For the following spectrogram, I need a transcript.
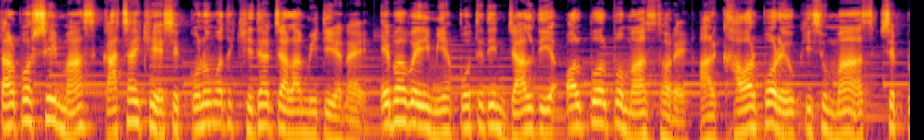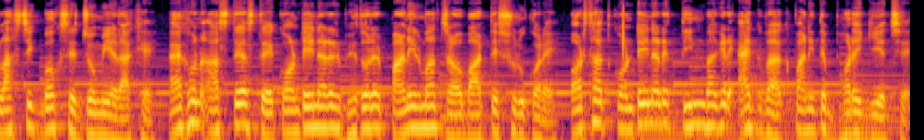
তারপর সেই মাছ কাঁচাই খেয়ে সে কোনো মতে খিদার জ্বালা মিটিয়ে নেয়। এভাবেই মিয়া প্রতিদিন জাল দিয়ে অল্প অল্প মাছ ধরে। আর খাওয়ার পরেও কিছু মাছ সে প্লাস্টিক বক্সে জমিয়ে রাখে। এখন আস্তে আস্তে কন্টেইনারের ভেতরের পানির মাত্রাও বাড়তে শুরু করে। অর্থাৎ কন্টেইনারের তিন ভাগের এক ভাগ পানিতে ভরে গিয়েছে।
